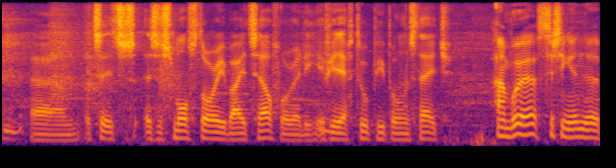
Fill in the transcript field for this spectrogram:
Mm. Um, it's it's it's a small story by itself already if you have two people on stage. And we're sitting in the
